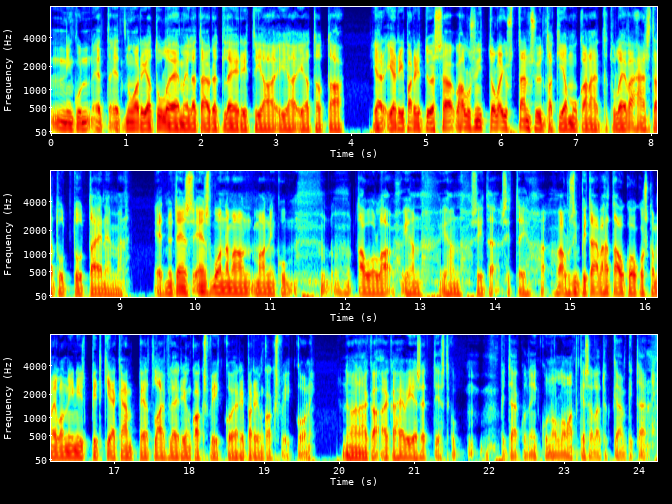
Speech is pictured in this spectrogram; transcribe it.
niin kuin, että, että nuoria tulee, meillä täydet leirit ja, ja, ja, tota, ja, ja riparityössä halusin itse olla just tämän syyn takia mukana, että tulee vähän sitä tuttuutta enemmän. Et nyt ens, ensi vuonna mä oon, mä oon niin kuin tauolla ihan, ihan siitä sitten halusin pitää vähän taukoa, koska meillä on niin pitkiä kämppejä, että live on kaksi viikkoa ja ripari on kaksi viikkoa, niin ne on aika, aika heviä settiä, kun pitää kuitenkin kunnon lomat kesällä tykkään pitää, niin,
